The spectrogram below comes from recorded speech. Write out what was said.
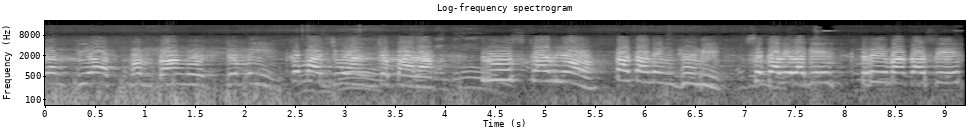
dan giat membangun demi kemajuan Jepara. Terus karya tataning bumi. Sekali lagi terima kasih,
